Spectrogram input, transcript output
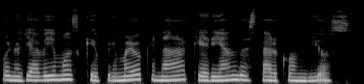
Bueno, ya vimos que primero que nada queriendo estar con Dios,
